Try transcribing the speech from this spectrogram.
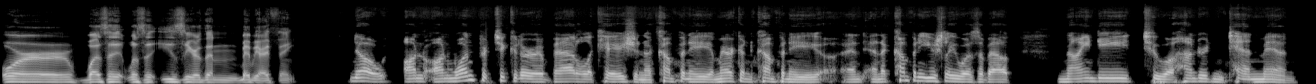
Or was it was it easier than maybe I think? No, on on one particular battle occasion, a company, American company, uh, and and a company usually was about ninety to one hundred and ten men,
